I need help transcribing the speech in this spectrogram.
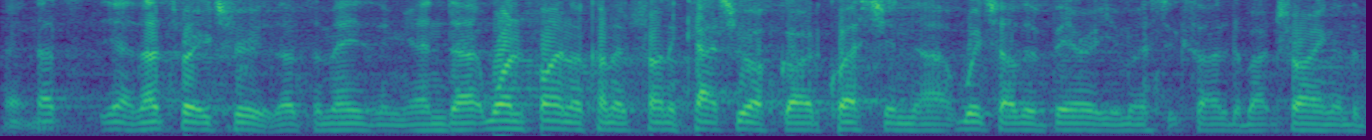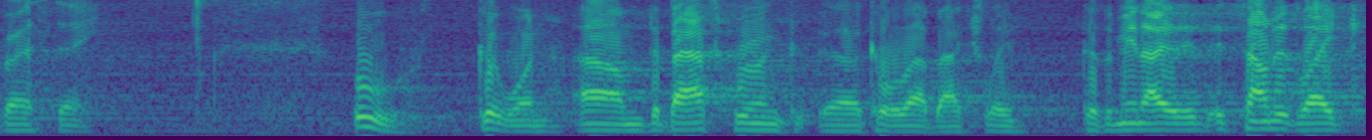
That's yeah, that's very true. That's amazing. And uh, one final kind of trying to catch you off guard question: uh, Which other beer are you most excited about trying on the birthday? Ooh, good one. Um, the Basque Brewing uh, collab, actually, because I mean, I, it, it sounded like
